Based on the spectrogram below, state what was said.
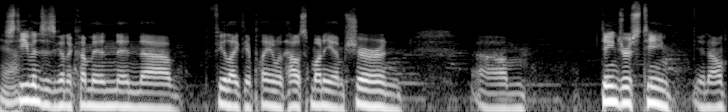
yeah. stevens is going to come in and uh, feel like they're playing with house money i'm sure and um, dangerous team you know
